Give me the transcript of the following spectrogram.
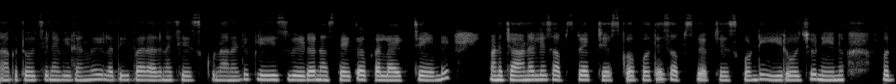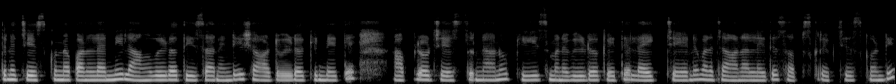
నాకు తోచిన విధంగా ఇలా దీపారాధన చేసుకున్నానండి. ప్లీజ్ వీడియో నచ్చితే అయితే ఒక లైక్ చేయండి. మన ఛానల్ని సబ్స్క్రైబ్ చేసుకోకపోతే సబ్స్క్రైబ్ చేసుకోండి. ఈరోజు నేను పొద్దున చేసుకున్న పనులన్నీ లాంగ్ వీడియో తీసానండి. షార్ట్ వీడియో కింద అయితే అప్లోడ్ చేస్తున్నాను. ప్లీజ్ మన వీడియోకి అయితే లైక్ చేయండి. మన ఛానల్ని అయితే సబ్స్క్రైబ్ చేసుకోండి.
